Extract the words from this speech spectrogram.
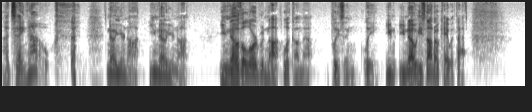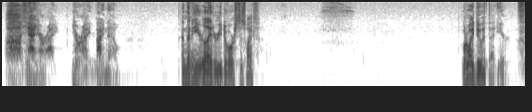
I'd say, no, no, you're not. You know you're not. You know the Lord would not look on that pleasingly. You, you know he's not okay with that. yeah, you're right. You're right. I know. And then a year later, he divorced his wife. What do I do with that year?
